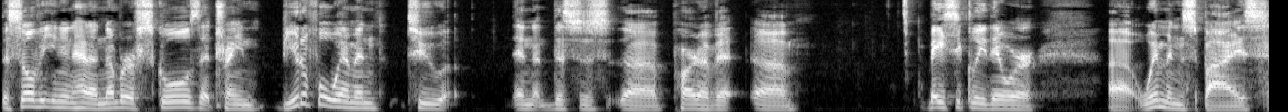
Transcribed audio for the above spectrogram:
the Soviet Union had a number of schools that trained beautiful women to, and this is uh, part of it. Uh, basically, they were uh, women spies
